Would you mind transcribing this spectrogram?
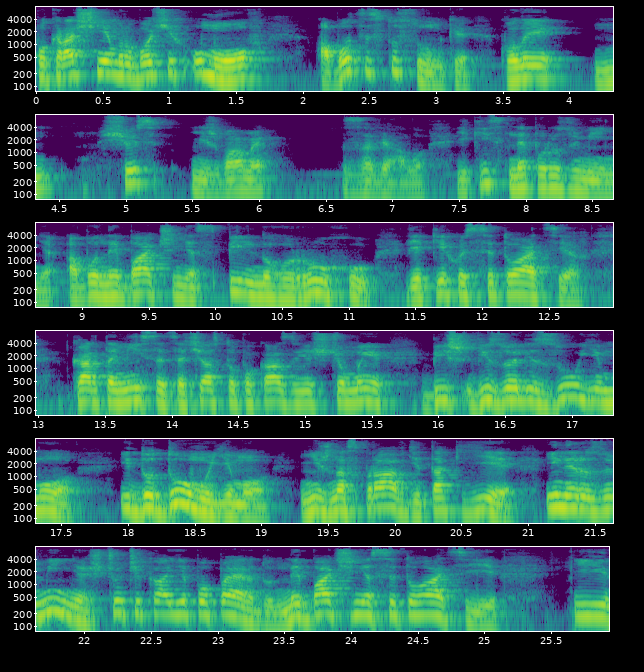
покращенням робочих умов, або це стосунки, коли щось між вами завяло, якісь непорозуміння або небачення спільного руху в якихось ситуаціях. Карта місяця часто показує, що ми більш візуалізуємо і додумуємо, ніж насправді так є. І нерозуміння, що чекає попереду, небачення ситуації. І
